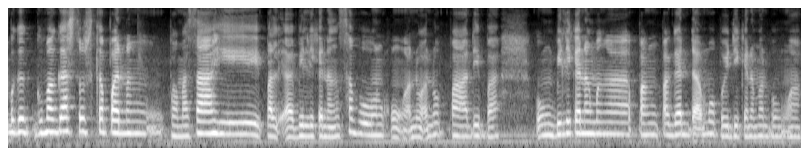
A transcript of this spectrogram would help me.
mag- gumagastos ka pa ng pamasahe, pal- ah, bili ka ng sabon, kung ano-ano pa, 'di ba? Kung bili ka ng mga pangpaganda mo, pwede ka naman buma,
